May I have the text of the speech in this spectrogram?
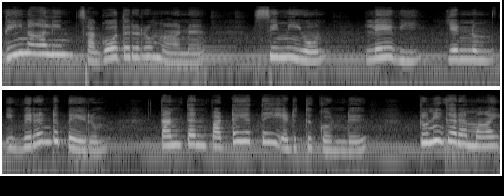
தீனாலின் சகோதரருமான சிமியோன் லேவி என்னும் இவ்விரண்டு பேரும் தன் தன் பட்டயத்தை எடுத்துக்கொண்டு துணிகரமாய்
